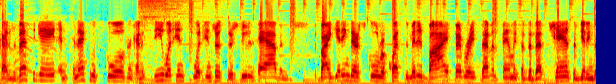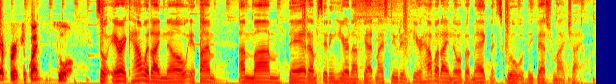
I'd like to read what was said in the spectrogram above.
kind of investigate and connect with schools and kind of see what in, what interests their students have. And by getting their school request submitted by February 7th, families have the best chance of getting their first requested school. So, Eric, how would I know if I'm I'm mom, dad, I'm sitting here and I've got my student here. How would I know if a magnet school would be best for my child?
